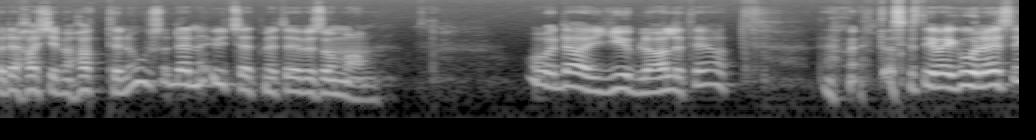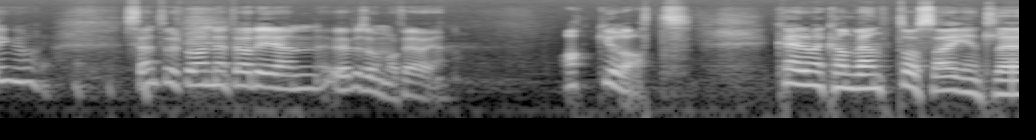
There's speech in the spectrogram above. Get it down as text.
og det har ikke vi hatt til nå, så den er utsatt med til over sommeren. Og da jubler alle til at det synes de var en god løsning. og Sentrumsplanen tar de igjen over sommerferien. Akkurat. Hva er det vi kan vente oss egentlig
